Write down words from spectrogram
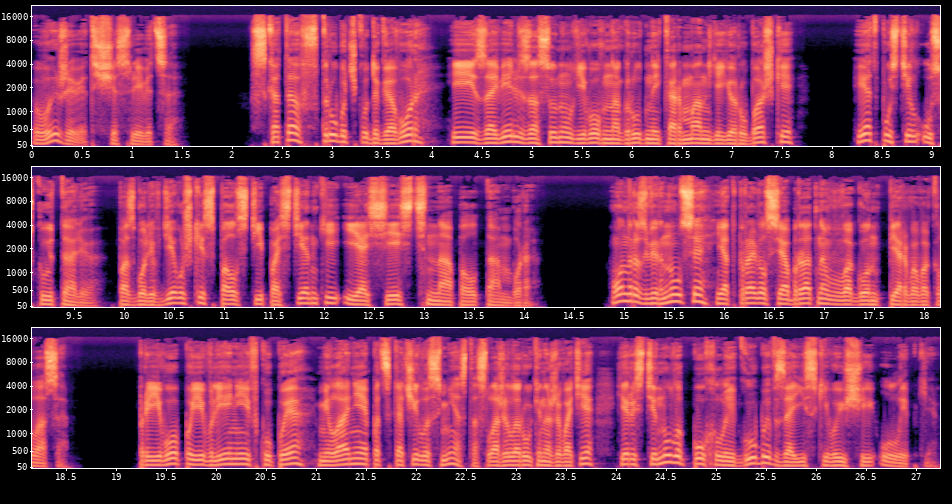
выживет счастливица. Скотав в трубочку договор, Изавель засунул его в нагрудный карман ее рубашки и отпустил узкую талию, позволив девушке сползти по стенке и осесть на пол тамбура. Он развернулся и отправился обратно в вагон первого класса. При его появлении в купе Мелания подскочила с места, сложила руки на животе и растянула пухлые губы в заискивающей улыбке.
